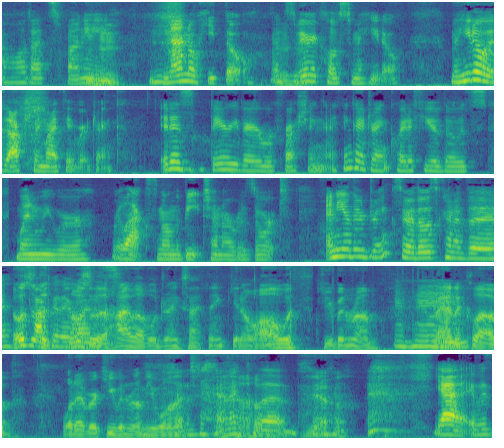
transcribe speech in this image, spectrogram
Oh, that's funny. Mm-hmm. Manojito. That's very close to mojito. Mojito is actually my favorite drink. It is very, very refreshing. I think I drank quite a few of those when we were relaxing on the beach on our resort. Any other drinks, or are those kind of the, the Those are the those ones? are the high level drinks. I think you know, all with Cuban rum, Mm-hmm. Havana Club, whatever Cuban rum you want. Havana Um, Club. yeah, Yeah, it was.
